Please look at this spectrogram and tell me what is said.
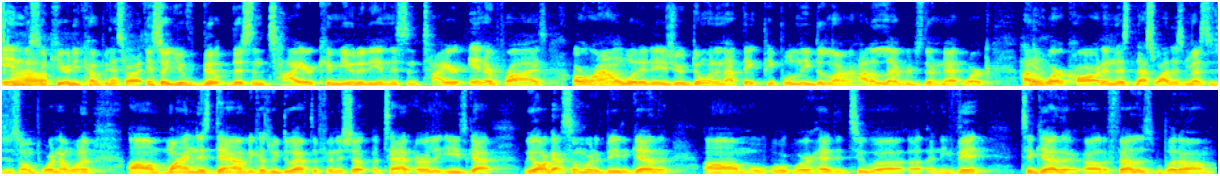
in the Ah. security company. That's right. And so you've built this entire community and this entire enterprise around what it is you're doing. And I think people need to learn how to leverage their network, how to work hard, and this that's why this message is so important. I want to um, wind this down because we do have to finish up a tad early. E's got we all got somewhere to be together. Um, we're we're headed to uh, an event together, uh, the fellas, but. Um,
